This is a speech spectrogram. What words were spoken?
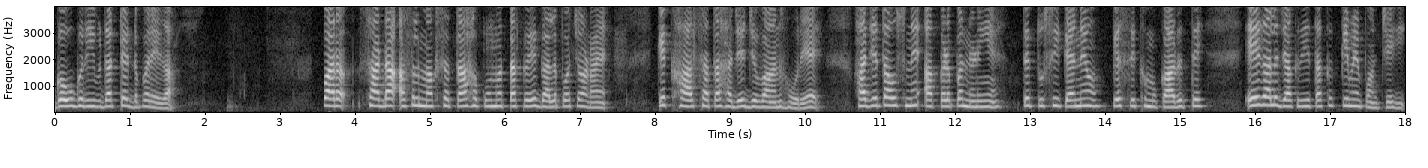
ਗਊ ਗਰੀਬ ਦਾ ਢਿੱਡ ਭਰੇਗਾ। ਪਰ ਸਾਡਾ ਅਸਲ ਮਕਸਦ ਤਾਂ ਹਕੂਮਤ ਤੱਕ ਇਹ ਗੱਲ ਪਹੁੰਚਾਉਣਾ ਹੈ ਕਿ ਖਾਲਸਾ ਤਾਂ ਹਜੇ ਜਵਾਨ ਹੋ ਰਿਹਾ ਹੈ। ਹਜੇ ਤਾਂ ਉਸਨੇ ਆਕੜ ਭੰਨਣੀ ਹੈ ਤੇ ਤੁਸੀਂ ਕਹਿੰਦੇ ਹੋ ਕਿ ਸਿੱਖ ਮੁਕਾ ਦਿੱਤੇ। ਇਹ ਗੱਲ ਜ਼ਕਰੀਆ ਤੱਕ ਕਿਵੇਂ ਪਹੁੰਚੇਗੀ?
